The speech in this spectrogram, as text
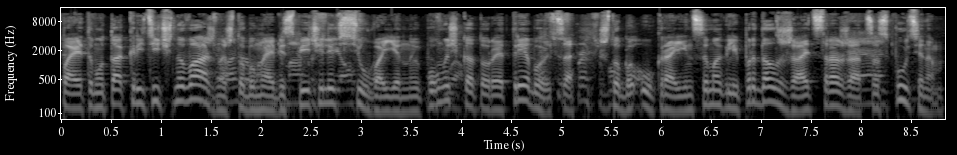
Поэтому так критично важно, чтобы мы обеспечили всю военную помощь, которая требуется, чтобы украинцы могли продолжать сражаться с Путиным.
